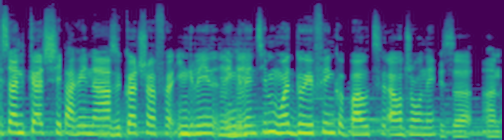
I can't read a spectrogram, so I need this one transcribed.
special coach, Sarina, the coach of England, mm-hmm. England team. What do you think about her journey? She's a, an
